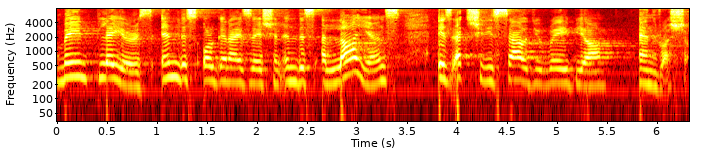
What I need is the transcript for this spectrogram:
main players in this organization, in this alliance, is actually Saudi Arabia and Russia.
